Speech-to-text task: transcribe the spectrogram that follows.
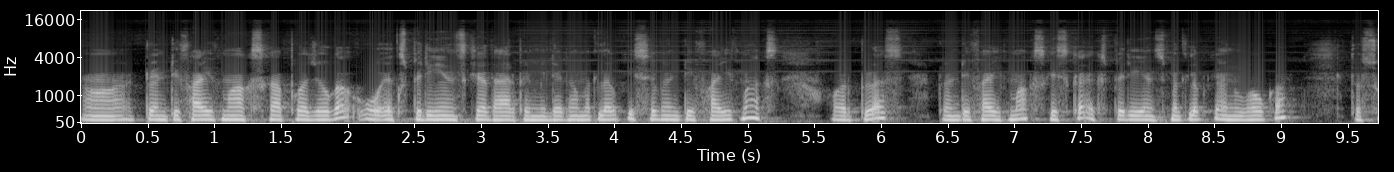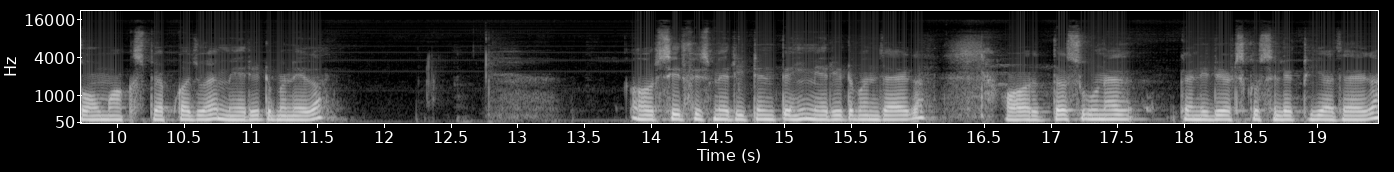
ट्वेंटी फाइव मार्क्स का आपका जो होगा, वो एक्सपीरियंस के आधार पे मिलेगा। मतलब कि सेवेंटी फाइव मार्क्स और प्लस ट्वेंटी फाइव मार्क्स किसका एक्सपीरियंस मतलब कि अनुभव का तो सौ मार्क्स पे आपका जो है मेरिट बनेगा। और सिर्फ़ इसमें रिटर्न पे ही मेरिट बन जाएगा और दस गुना कैंडिडेट्स को सिलेक्ट किया जाएगा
